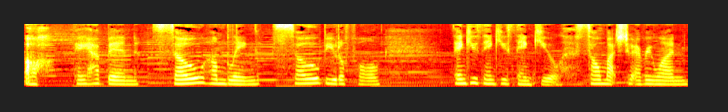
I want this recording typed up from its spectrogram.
Oh, they have been so humbling, so beautiful. Thank you, thank you, thank you so much to everyone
